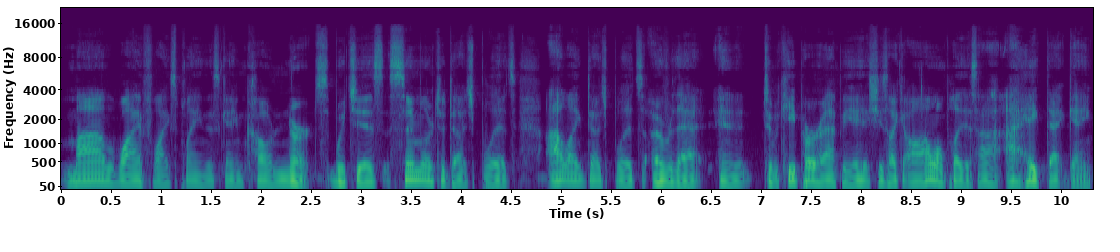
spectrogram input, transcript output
my wife likes playing this game called Nerts, which is similar to Dutch Blitz. I like Dutch Blitz over that, and to keep her happy, she's like, "Oh, I won't play this. I, I hate that game."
